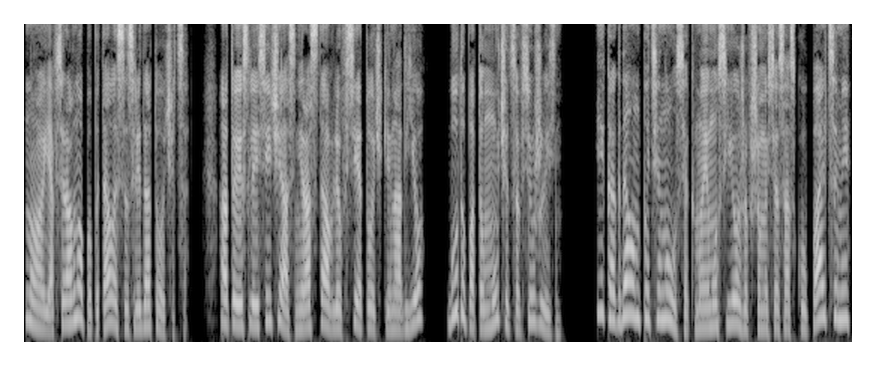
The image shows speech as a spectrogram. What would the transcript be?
но я все равно попыталась сосредоточиться. А то если сейчас не расставлю все точки над «ё», буду потом мучиться всю жизнь. И когда он потянулся к моему съежившемуся соску пальцами,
